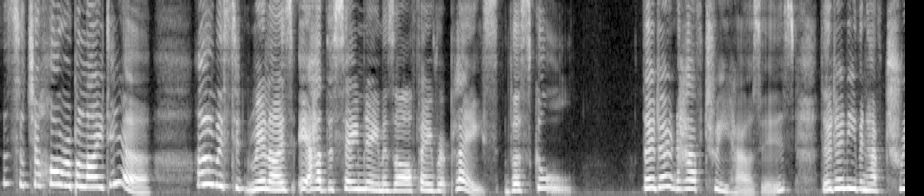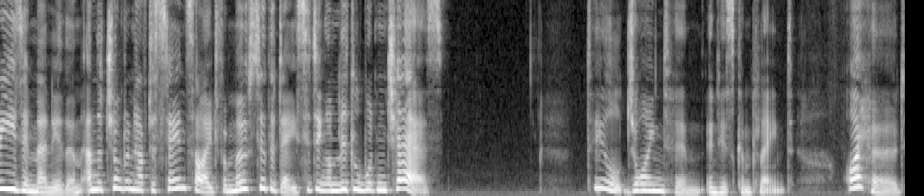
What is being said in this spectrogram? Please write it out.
That's such a horrible idea. I almost didn't realise it had the same name as our favourite place, the school. They don't have tree houses. They don't even have trees in many of them, and the children have to stay inside for most of the day sitting on little wooden chairs. Teal joined him in his complaint. I heard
